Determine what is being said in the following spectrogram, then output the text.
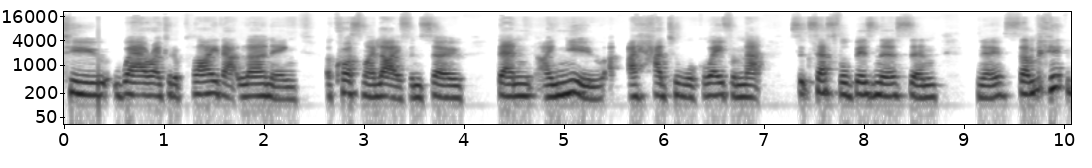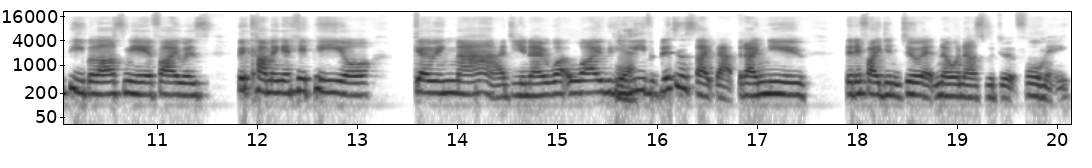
to where I could apply that learning across my life. And so then I knew I had to walk away from that successful business. And, you know, some people ask me if I was becoming a hippie or going mad, you know, what, why would you yeah. leave a business like that? But I knew that if I didn't do it, no one else would do it for me.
